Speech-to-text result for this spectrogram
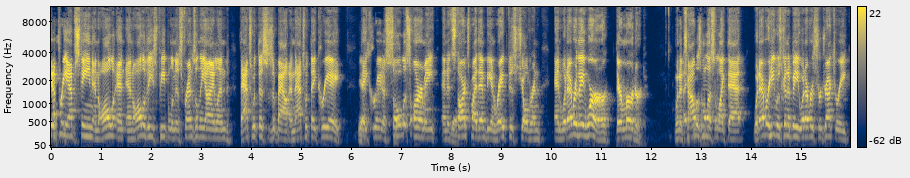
Jeffrey Epstein and all and, and all of these people and his friends on the island. That's what this is about, and that's what they create. They create a soulless army, and it Yeah. starts by them being raped as children, and whatever they were, they're murdered. When a child is molested like that, whatever he was going to be, whatever his trajectory,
